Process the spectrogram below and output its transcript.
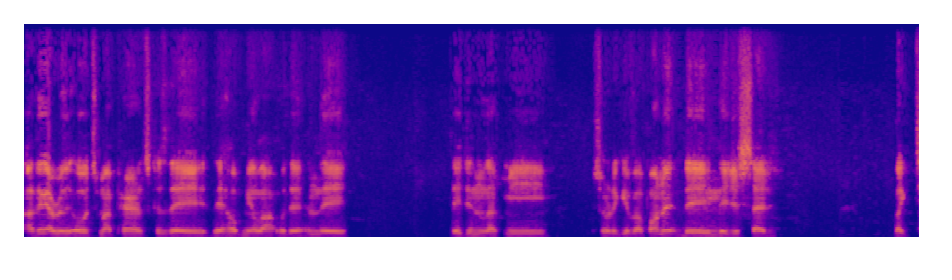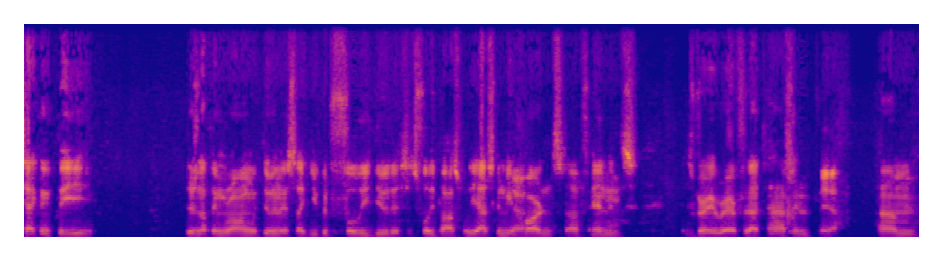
I think I really owe it to my parents because they they helped me a lot with it, and they they didn't let me sort of give up on it. They Mhm. they just said, like technically, there's nothing wrong with doing this. Like you could fully do this. It's fully possible. Yeah, it's gonna be Yeah. hard and stuff, and Mhm. it's it's very rare for that to happen. Yeah. Um,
